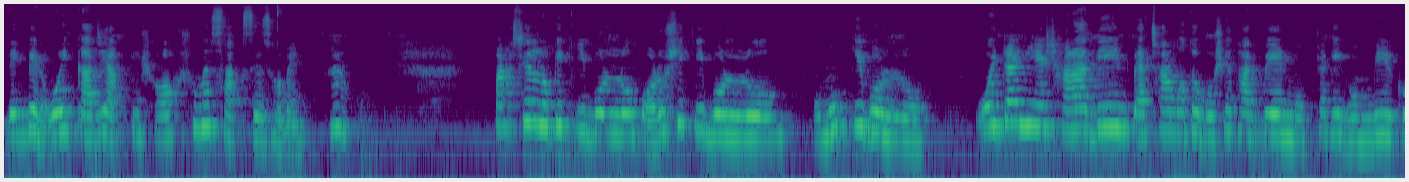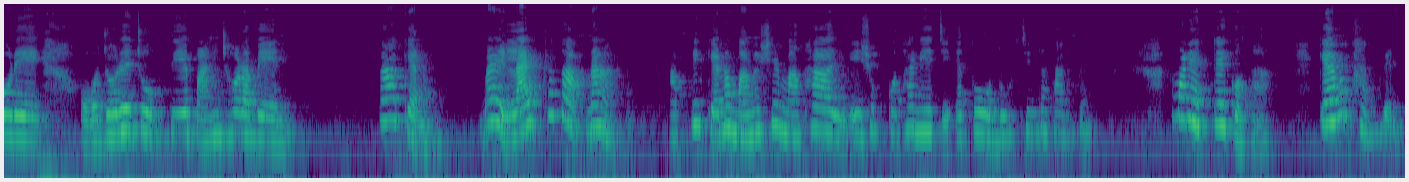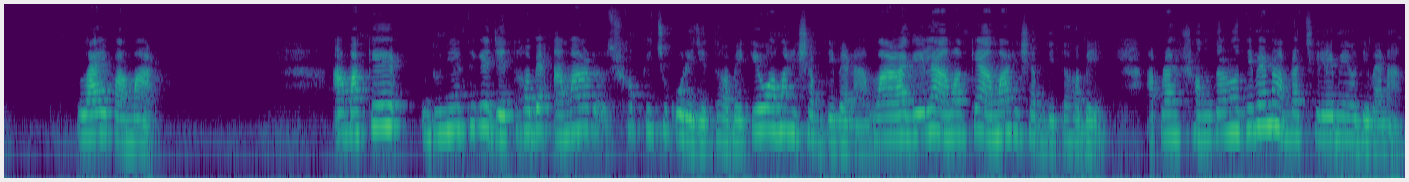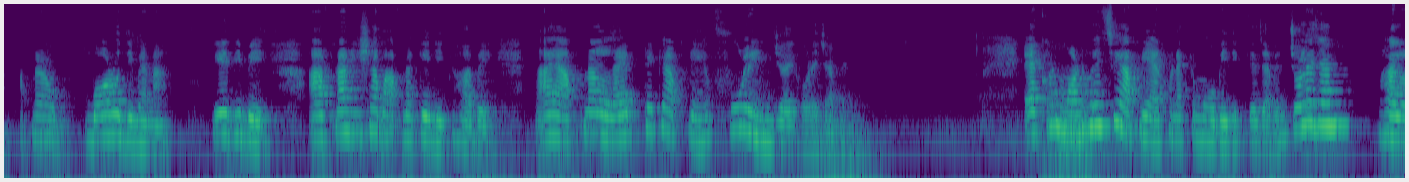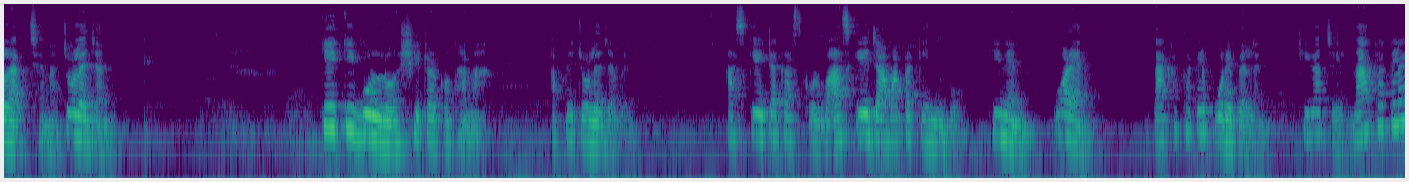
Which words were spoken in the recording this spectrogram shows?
দেখবেন ওই কাজে আপনি সবসময় সাকসেস হবেন হ্যাঁ? পাশের লোকে কি বলল, পড়োশি কি বলল, অমুক কি বলল, ওইটা নিয়ে সারাদিন পেছার মতো বসে থাকবেন, মুখটাকে গম্ভীর করে অজরে চোখ দিয়ে পানি ঝরাবেন। তা কেন? ভাই লাইফটা তো আপনার। আপনি কেন মানুষের মাথা এইসব কথা নিয়ে এত দুশ্চিন্তা থাকবেন? আমার একটাই কথা, কেন থাকবেন? লাইফ আমার। আমাকে দুনিয়া থেকে যেতে হবে, আমার সব কিছু করে যেতে হবে। কেউ আমার হিসাব দিবে না। মারা গেলে আমাকে আমার হিসাব দিতে হবে। আপনার সন্তানও দিবে না, আপনার ছেলে মেয়েও দিবে না, আপনার বড় দিবে না। কে দিবে? আপনার হিসাব আপনাকে দিতে হবে। তাই আপনার লাইফটাকে আপনি ফুল এনজয় করে যাবেন। এখন মনে হয়েছে আপনি এখন একটা মুভি দেখতে যাবেন। চলে যান। ভালো লাগছে না, চলে যান। কে কি বলল সেটার কথা না, আপনি চলে যাবেন। আজকে এটা কাজ করব, আজকে এই জামাটা কিনবো, কিনেন, পরেন, টাকা থাকলে পরে পেলেন, ঠিক আছে? না থাকলে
